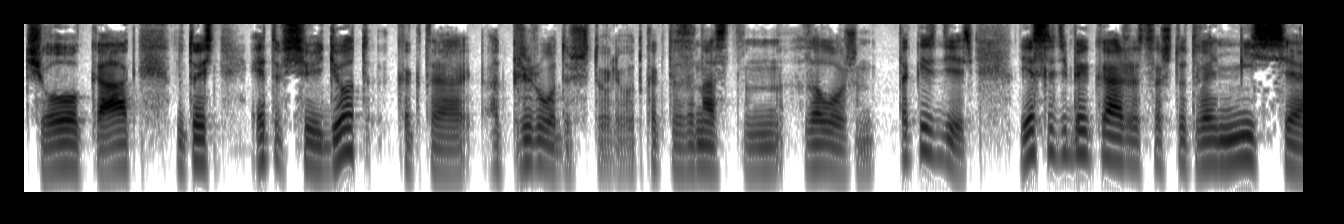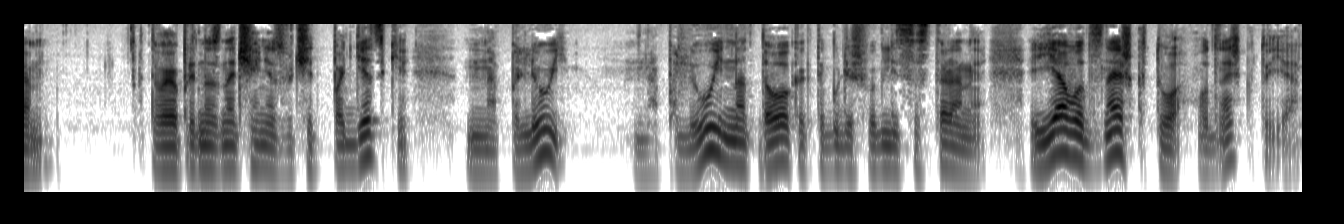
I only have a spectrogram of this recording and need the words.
чё, как? Ну, то есть это все идет как-то от природы, что ли, вот как-то за нас заложено. Так и здесь. Если тебе кажется, что твоя миссия, твое предназначение звучит по-детски, наплюй, наплюй на то, как ты будешь выглядеть со стороны. Я вот знаешь кто? Вот знаешь, кто я?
